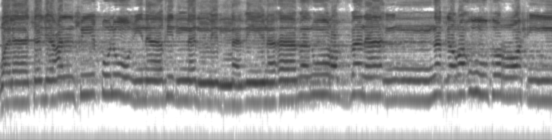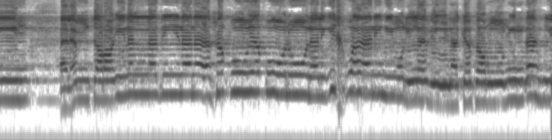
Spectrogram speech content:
ولا تجعل في قلوبنا غلا للذين آمنوا ربنا إنك رؤوف رحيم. ألم تر إلى الذين نافقوا يقولون لإخوانهم الذين كفروا من أهل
